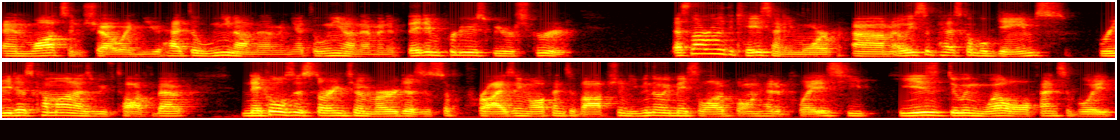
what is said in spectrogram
and Watson show, and you had to lean on them, and you had to lean on them. And if they didn't produce, we were screwed. That's not really the case anymore. Um, at least the past couple games, Breed has come on, as we've talked about. Nichols is starting to emerge as a surprising offensive option. Even though he makes a lot of boneheaded plays, he he is doing well offensively.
